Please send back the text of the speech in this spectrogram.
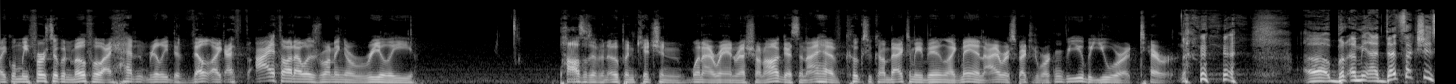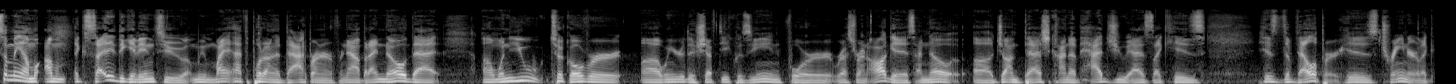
like when we first opened MoPho, I hadn't really developed. Like I, th- I thought I was running a really positive and open kitchen when I ran Restaurant August, and I have cooks who come back to me being like, "Man, I respected working for you, but you were a terror." Uh, but I mean, uh, that's actually something I'm, I'm excited to get into. I mean, we might have to put it on the back burner for now, but I know that uh, when you took over, uh, when you were the chef de cuisine for Restaurant August, I know uh, John Besh kind of had you as like his his developer, his trainer. Like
